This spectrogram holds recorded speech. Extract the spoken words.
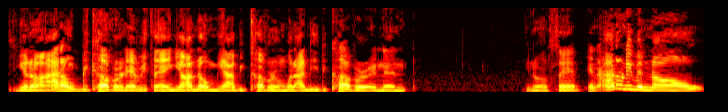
You know, I don't be covering everything. Y'all know me. I be covering what I need to cover and then you know what I'm saying? And I don't even know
